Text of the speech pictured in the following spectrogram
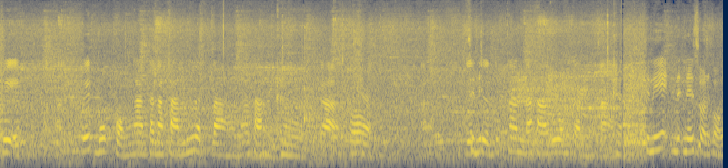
เพจเฟซบุ๊กของงานธนาคารเลือดกลางนะคะค่ะก็ก็อ่าเรียนเชิญทุกท่านนะคะร่วมกันอ่า ค่ะ ทีนี้ในในส่วนของ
